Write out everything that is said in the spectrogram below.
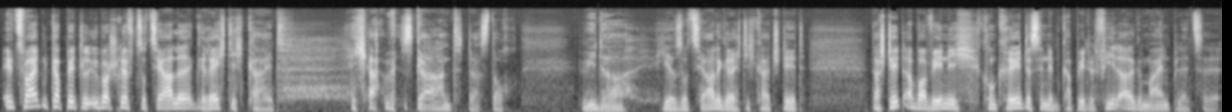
Im zweiten Kapitel Überschrift Soziale Gerechtigkeit Ich habe es geahnt, dass doch wieder hier soziale Gerechtigkeit steht. Da steht aber wenig Konkretes in dem Kapitel, viel Allgemeinplätze.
